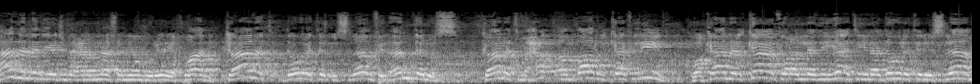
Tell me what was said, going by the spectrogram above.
هذا الذي يجب على الناس أن ينظر إليه إخواني. كانت دولة الإسلام في الأندلس كانت محط أنظار الكافرين وكان الكافر الذي يأتي إلى دولة الإسلام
